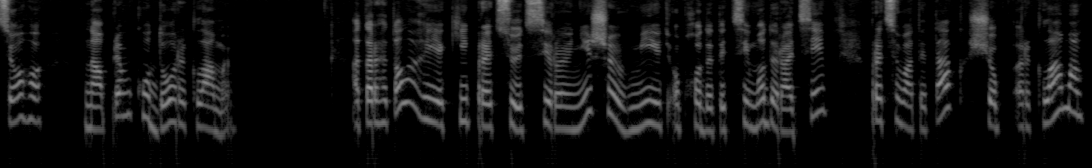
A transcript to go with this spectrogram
цього напрямку до реклами. А таргетологи, які працюють з сірою нішею, вміють обходити ці модерації, працювати так, щоб реклама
